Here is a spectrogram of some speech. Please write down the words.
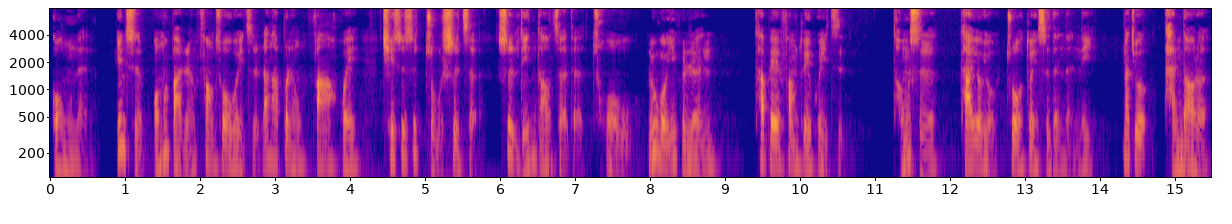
功能。因此，我们把人放错位置，让他不能发挥，其实是主事者、是领导者的错误。如果一个人他被放对位置，同时他又有做对事的能力，那就谈到了。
